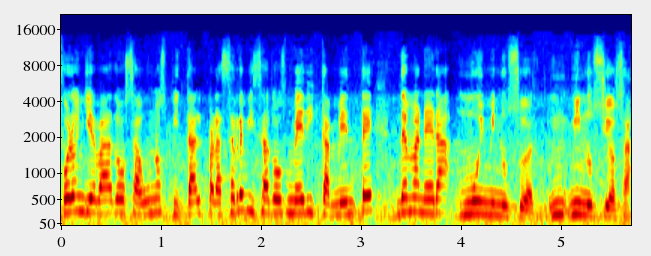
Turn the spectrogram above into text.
fueron llevados a un hospital para ser revisados médicamente de manera muy minuciosa.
